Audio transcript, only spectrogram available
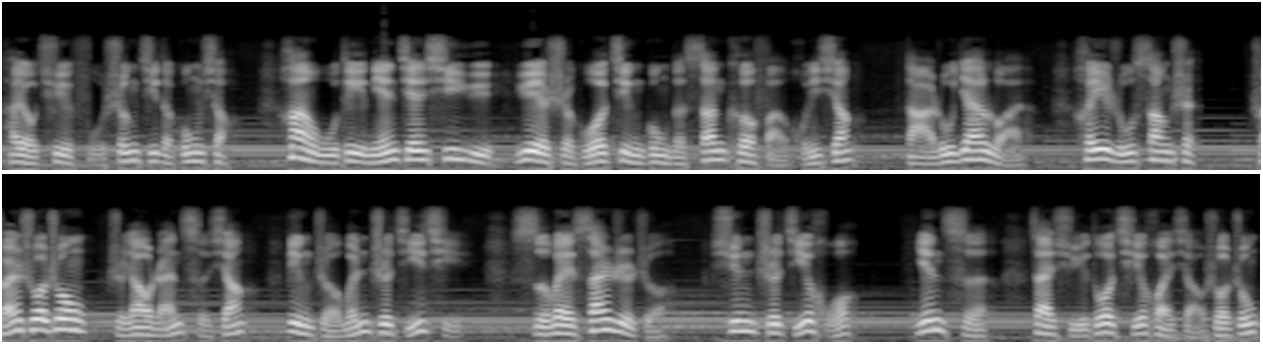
它有去腐生肌的功效。汉武帝年间，西域月氏国进贡的三颗返魂香，大如烟卵，黑如桑葚。传说中，只要燃此香，病者闻之即起，死未三日者熏之即活。因此，在许多奇幻小说中，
